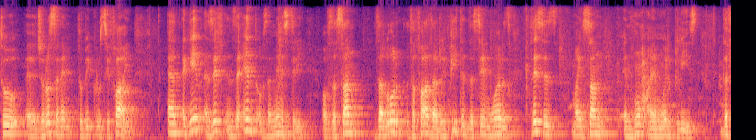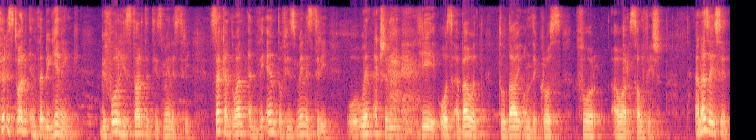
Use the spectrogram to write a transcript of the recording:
to uh, Jerusalem to be crucified. And again, as if in the end of the ministry of the Son, the Lord the Father repeated the same words This is my Son in whom I am well pleased. The first one in the beginning, before he started his ministry. Second one at the end of his ministry, when actually he was about to die on the cross for our salvation. And as I said,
